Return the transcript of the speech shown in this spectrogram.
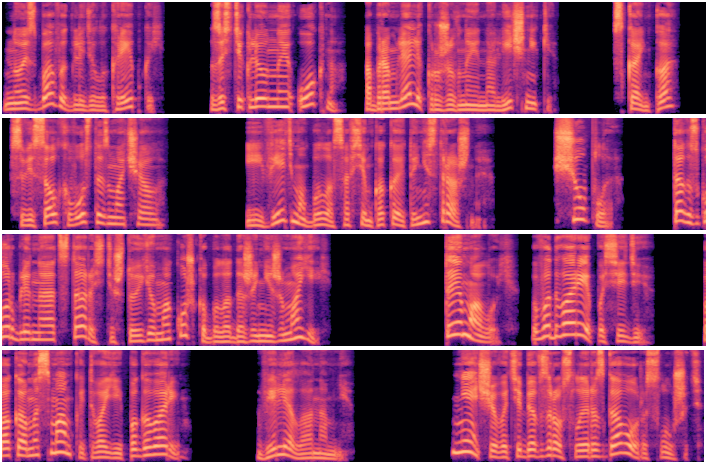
Но изба выглядела крепкой. Застекленные окна обрамляли кружевные наличники. С конька свисал хвост из мочала. И ведьма была совсем какая-то не страшная. Щуплая, так сгорбленная от старости, что ее макушка была даже ниже моей. «Ты, малой, во дворе посиди, пока мы с мамкой твоей поговорим», — велела она мне. Нечего тебе взрослые разговоры слушать.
